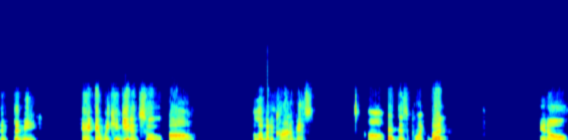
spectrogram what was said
Let, let me, and, and, we can get into um, a little bit of current events uh, at this point. But, you know,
